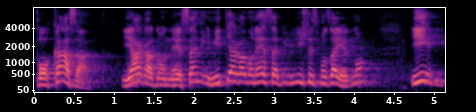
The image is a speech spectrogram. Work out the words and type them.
pokazati. Ja ga donesem i Mitja ga donese, išli smo zajedno. I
